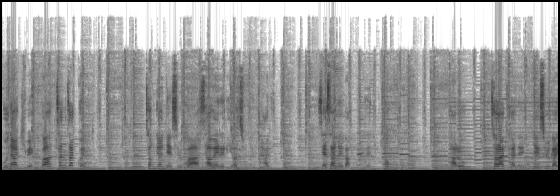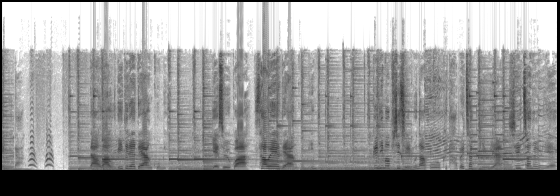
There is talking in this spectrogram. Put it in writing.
문화기획과 창작활동, 청년 예술과 사회를 이어주는 다리, 세상을 바꾸는 허브, 바로 철학하는 예술가입니다. 나와 우리들에 대한 고민, 예술과 사회에 대한 고민, 끊임없이 질문하고 그 답을 찾기 위한 실천을 위해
